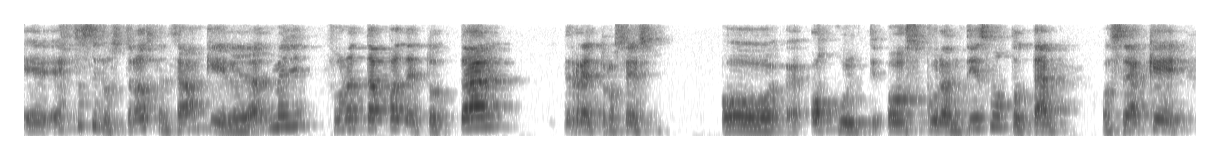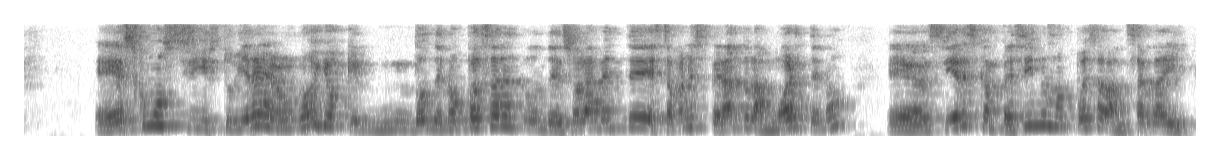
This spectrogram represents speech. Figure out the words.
eh, estos ilustrados pensaban que la Edad Media fue una etapa de total retroceso o oscurantismo total. O sea que es como si estuvieran en un hoyo que, donde no pasaran, donde solamente estaban esperando la muerte, ¿no? si eres campesino no puedes avanzar de ahí.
